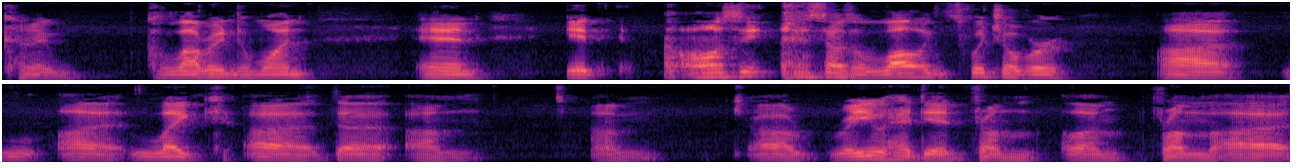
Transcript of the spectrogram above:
kind of collaborating to one. And it honestly sounds a lot like the switchover, uh, uh, like uh, the um, um, uh, Radiohead did from um, from uh,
